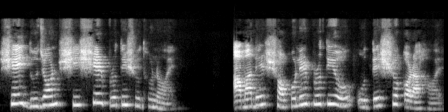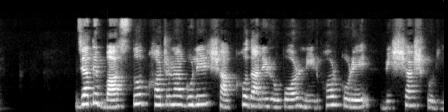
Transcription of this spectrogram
সেই দুজন শিষ্যের প্রতি শুধু নয়, আমাদের সকলের প্রতিও উদ্দেশ্য করা হয়। যাতে বাস্তব ঘটনাগুলির সাক্ষ্যদানের উপর নির্ভর করে বিশ্বাস করি।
